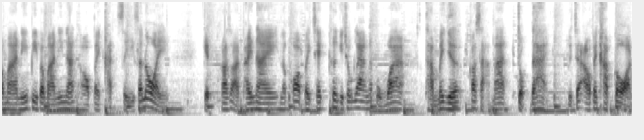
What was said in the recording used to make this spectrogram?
ประมาณนี้ปีประมาณนี้นั้นเอาไปขัดสีซะหน่อย เก็บความสะอาดภายใน แล้วก็ไปเช็คเครื่องกีช่วงล่างนะผมว่าทำไม่เยอะก็สามารถจบได้ หรือจะเอาไปขับก่อน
